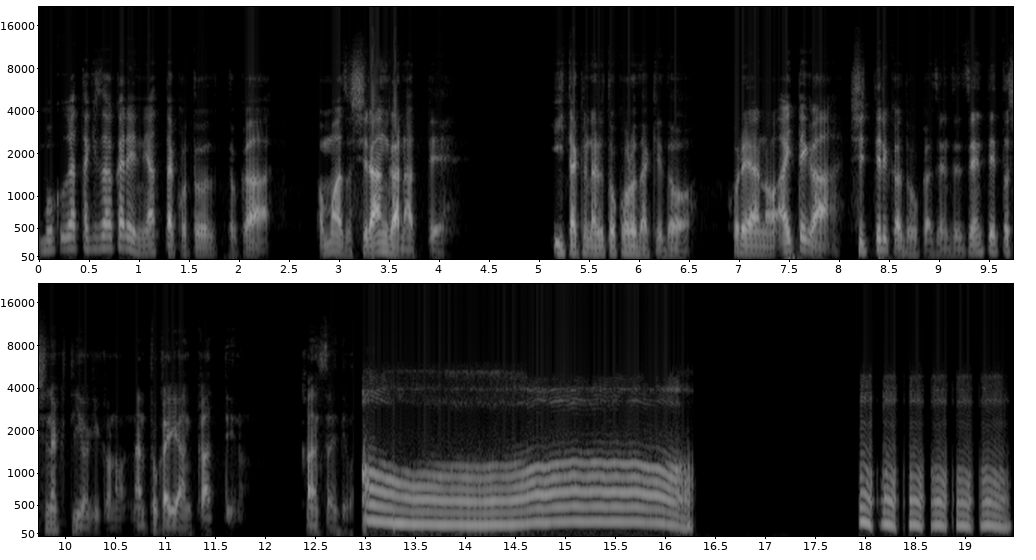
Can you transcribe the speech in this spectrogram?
僕が滝沢カレンに会ったこととか、思わず知らんがなって言いたくなるところだけど、これあの、相手が知ってるかどうか全然前提としなくていいわけ。この、なんとかやんかっていうの。関西では。ああ。うんうんうんうんうんうん。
